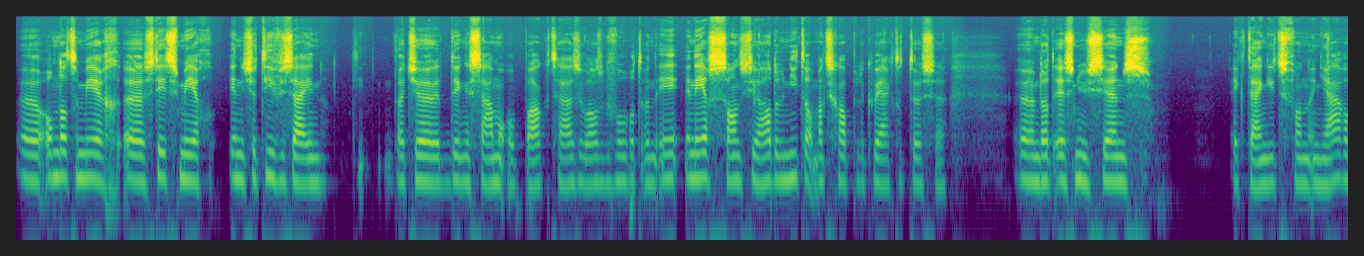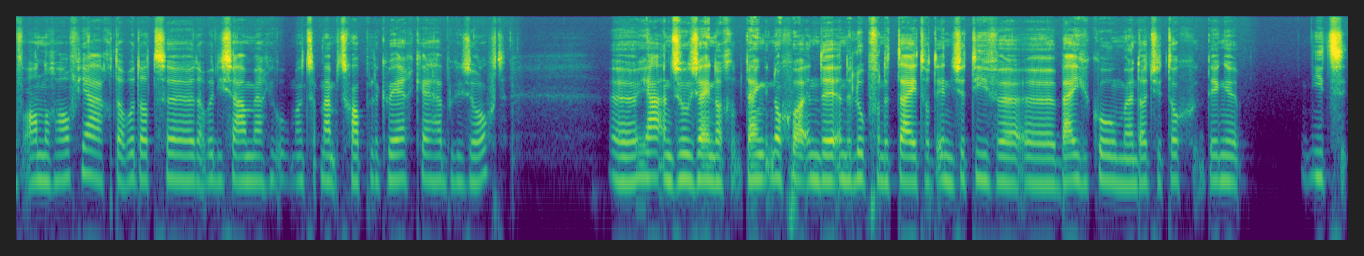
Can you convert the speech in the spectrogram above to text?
Uh, omdat er meer, uh, steeds meer initiatieven zijn die, dat je dingen samen oppakt. Hè. Zoals bijvoorbeeld in, in, eerste instantie hadden we niet dat maatschappelijk werk ertussen. Um, dat is nu sinds, ik denk iets van een jaar of anderhalf jaar, dat we, dat, dat we die samenwerking ook met maatschappelijk werken hebben gezocht. Uh, ja, en zo zijn er denk ik nog wel in de, in de loop van de tijd wat initiatieven uh, bijgekomen. Dat je toch dingen, niet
